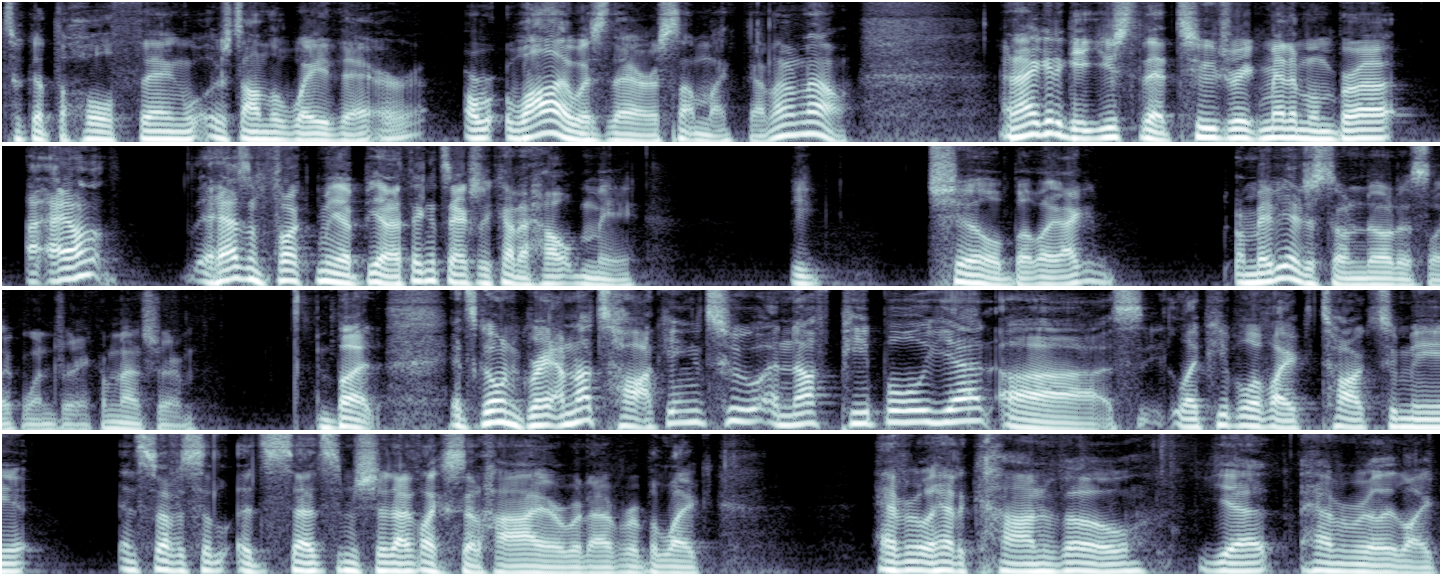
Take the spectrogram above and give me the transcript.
took up the whole thing just on the way there or while I was there or something like that. I don't know. And I got to get used to that two drink minimum, bro. I, I don't. It hasn't fucked me up yet. I think it's actually kind of helped me be chill. But like I, or maybe I just don't notice like one drink. I'm not sure. But it's going great. I'm not talking to enough people yet. Uh, like people have like talked to me and stuff. It said, it said some shit. I've like said hi or whatever, but like haven't really had a convo yet. Haven't really like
